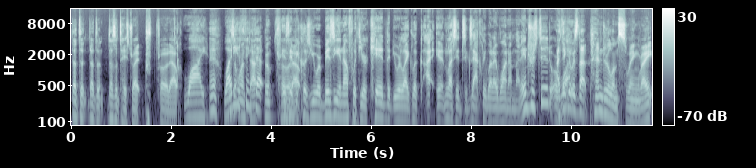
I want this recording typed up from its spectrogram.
doesn't doesn't doesn't taste right. Throw it out. Why? Why do you think that. that? Boom, Is it it because you were busy enough with your kid that you were like, look, I, unless it's exactly what I want, I'm not interested? Or I think what? it was that pendulum swing, right?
